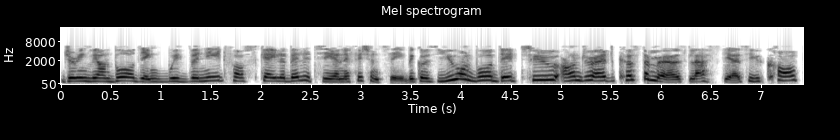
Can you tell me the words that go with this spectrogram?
during the onboarding with the need for scalability and efficiency? Because you onboarded 200 customers last year, so you can't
